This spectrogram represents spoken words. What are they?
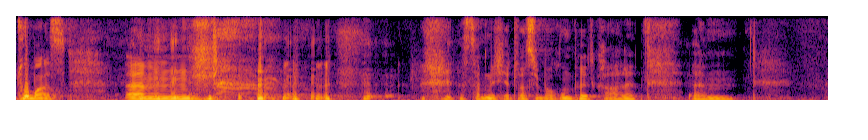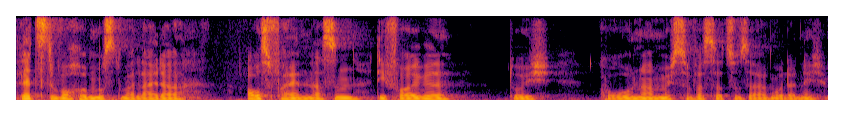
Thomas, ähm, das hat mich etwas überrumpelt gerade. Ähm, letzte Woche mussten wir leider ausfallen lassen, die Folge durch Corona. Möchtest du was dazu sagen oder nicht?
